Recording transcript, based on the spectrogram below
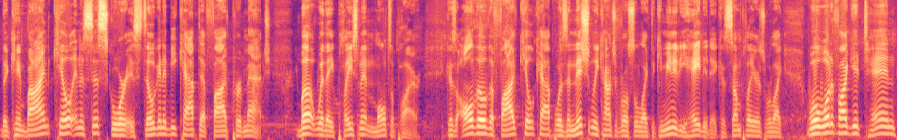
the combined kill and assist score is still going to be capped at five per match, but with a placement multiplier. Because although the five kill cap was initially controversial, like the community hated it because some players were like, well, what if I get 10,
